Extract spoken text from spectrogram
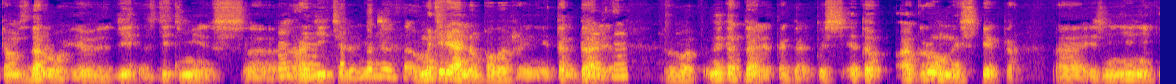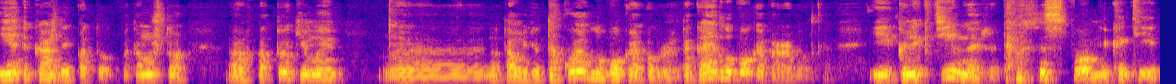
там здоровье, с детьми, с угу, родителями, абсолютно. в материальном положении и так далее. Угу. Вот, ну и так далее, и так далее. То есть это огромный спектр э, изменений, и это каждый поток, потому что Э, в потоке мы, э, ну там идет такое глубокое погружение, такая глубокая проработка. И коллективное же, там, вспомни, какие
